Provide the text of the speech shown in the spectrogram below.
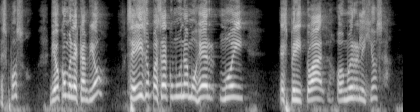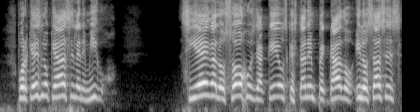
esposo? ¿Vio cómo le cambió? Se hizo pasar como una mujer muy espiritual o muy religiosa. Porque es lo que hace el enemigo. Ciega los ojos de aquellos que están en pecado y los haces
